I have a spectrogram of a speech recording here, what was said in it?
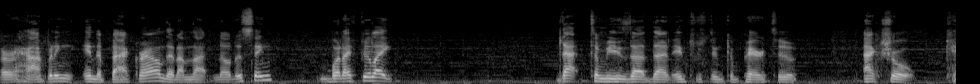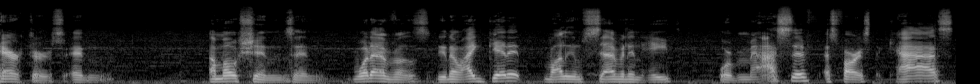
that are happening in the background that I'm not noticing. But I feel like that to me is not that interesting compared to actual characters and emotions and whatever's. You know, I get it. Volume seven and eight were massive as far as the cast,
